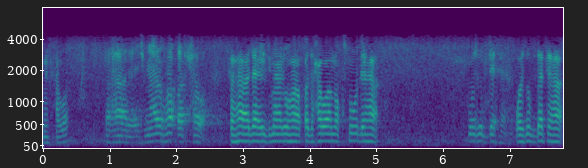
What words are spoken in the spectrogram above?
من حوى فهذا إجمالها قد حوى فهذا إجمالها قد حوى مقصودها وزبدتها. وزبدتها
